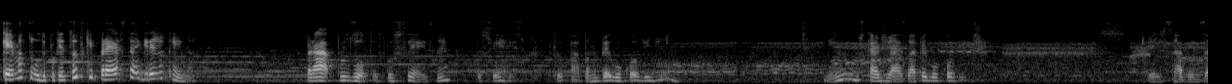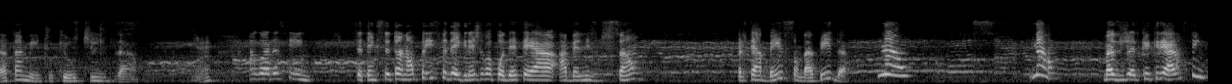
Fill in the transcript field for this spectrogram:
Queima tudo, porque tudo que presta a igreja queima. Para os outros, para os fiéis, né? Os fiéis. Porque o Papa não pegou Covid, não. Nenhum dos cardeais lá pegou Covid. Eles sabem exatamente o que utilizar. Né? Agora, assim, você tem que se tornar um príncipe da igreja para poder ter a, a benedição, para ter a bênção da vida? Não. Não. Mas do jeito que criaram, sim.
